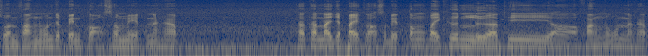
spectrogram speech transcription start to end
ส่วนฝั่งนู้นจะเป็นเกาะเสม็ดนะครับ ถ้าท่านใดจะไปเกาะเสม็ดต้องไปขึ้นเรือที่ฝั่งนู้นนะครับ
